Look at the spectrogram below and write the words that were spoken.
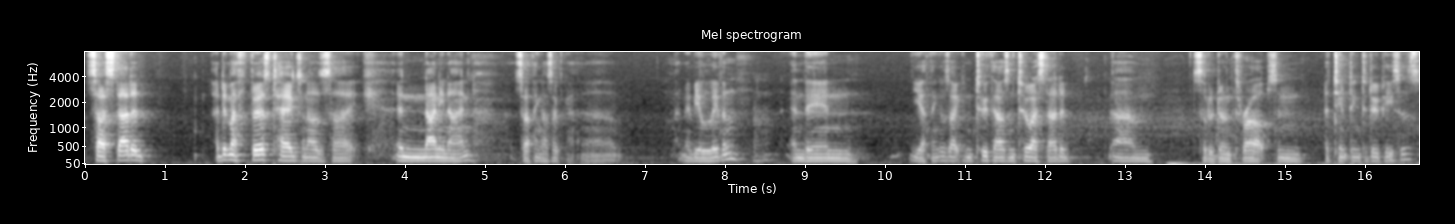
so I started. I did my first tags when I was like in '99. So I think I was like uh, maybe 11. Mm-hmm and then yeah, I think it was like in 2002 I started um, sort of doing throw ups and attempting to do pieces.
